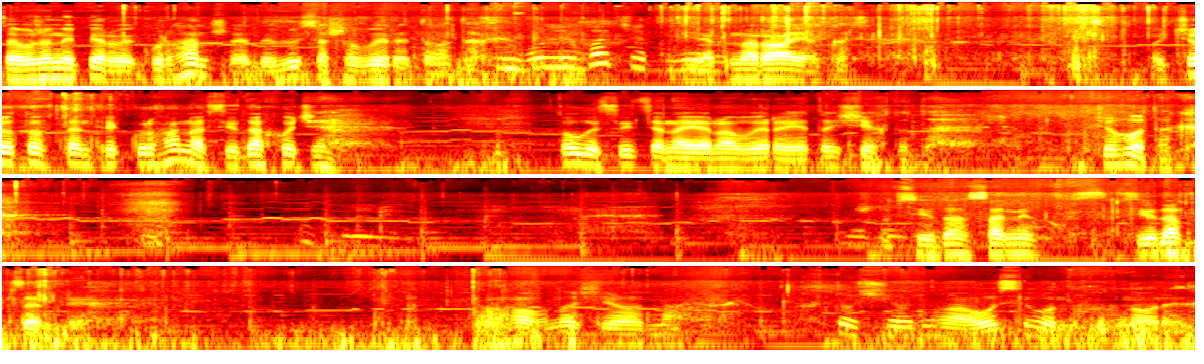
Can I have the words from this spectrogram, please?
Це вже не перший курган, що я дивлюся, що вирита як нора якась. От чого то в центрі кургана завжди хоче то лисиця, мабуть, вириє, то ще хто-то. Чого так? Всегда самі, всегда в центрі. Ага, воно ще одна. Хто ще одна? А, ось і воно, нори.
